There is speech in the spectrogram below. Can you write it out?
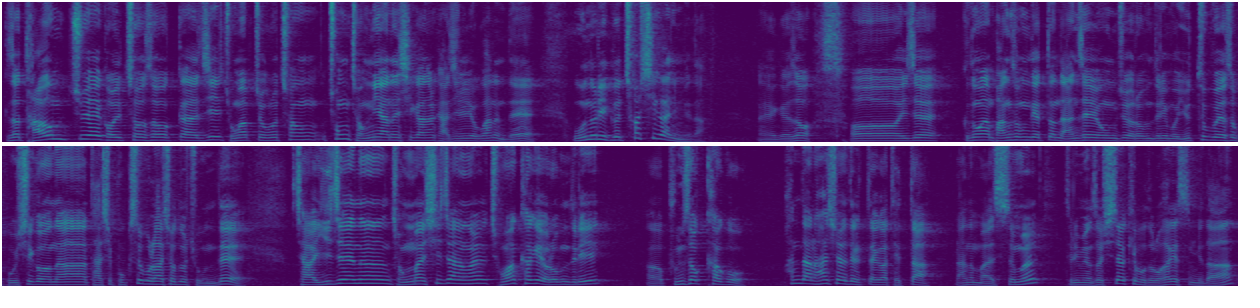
그래서 다음 주에 걸쳐서까지 종합적으로 총, 총 정리하는 시간을 가지려고 하는데 오늘이 그 첫 시간입니다. 네, 그래서 어, 이제 그동안 방송됐던 난세용주 여러분들이 뭐 유튜브에서 보시거나 다시 복습을 하셔도 좋은데 자 이제는 정말 시장을 정확하게 여러분들이 어, 분석하고 판단하셔야 될 때가 됐다라는 말씀을 드리면서 시작해 보도록 하겠습니다.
